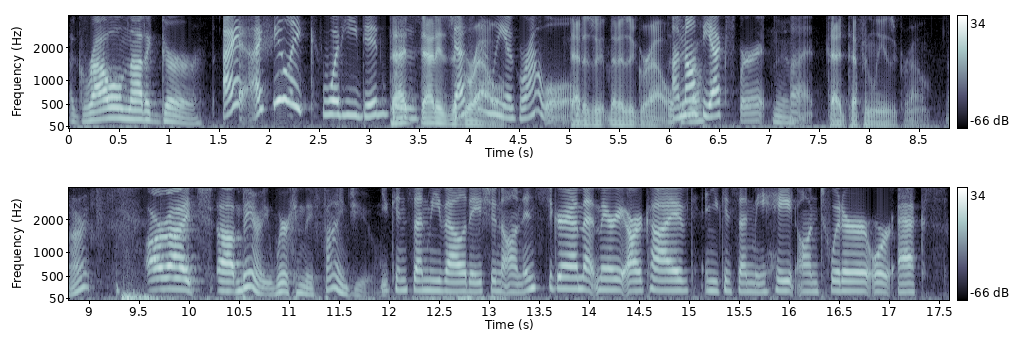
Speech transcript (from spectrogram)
A growl, not a gur. I, I feel like what he did That was that is a growl. definitely a growl. That is a that is a growl. I'm not the expert, but that definitely is a growl. All right. All right, uh, Mary, where can they find you? you can send me validation on Instagram at Mary Archived, and you can send me hate on Twitter or X,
